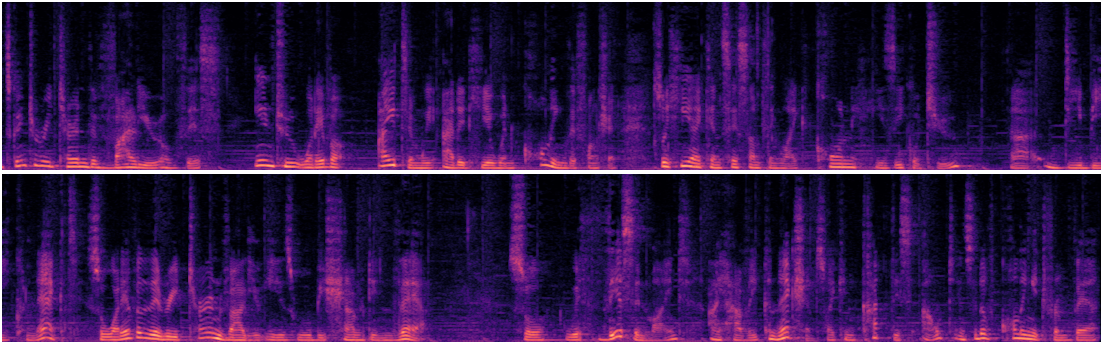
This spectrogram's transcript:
it's going to return the value of this into whatever item we added here when calling the function. So here I can say something like con is equal to uh, db connect. So whatever the return value is will be shoved in there so with this in mind, I have a connection. So I can cut this out. Instead of calling it from there,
